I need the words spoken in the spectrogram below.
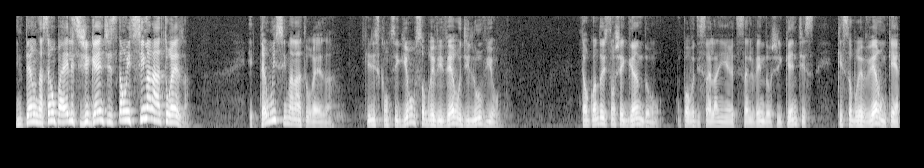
Então, nasceram para eles gigantes, estão em cima da natureza. E tão em cima da natureza que eles conseguiram sobreviver ao dilúvio. Então, quando eles estão chegando, o povo de Israel em Eretz Israel vendo os gigantes que sobreviveram, que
